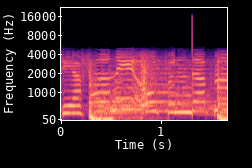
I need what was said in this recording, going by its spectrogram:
See, I finally opened up my.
